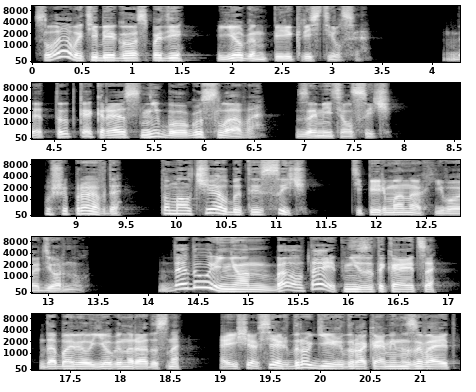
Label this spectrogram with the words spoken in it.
«Слава тебе, Господи!» — Йоган перекрестился. «Да тут как раз не Богу слава», — заметил Сыч. «Уж и правда, помолчал бы ты, Сыч». Теперь монах его одернул. «Да дурень он, болтает, не затыкается», — добавил Йоган радостно а еще всех других дураками называет».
